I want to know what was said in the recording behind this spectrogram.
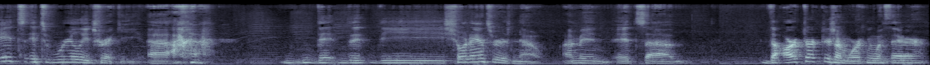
it's it's really tricky. Uh, the, the the short answer is no. I mean, it's um, the art directors I'm working with there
